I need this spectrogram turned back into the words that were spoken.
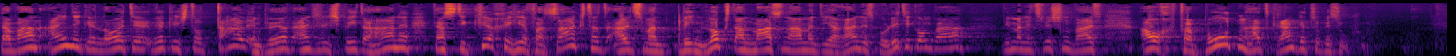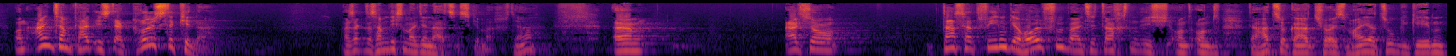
da waren einige Leute wirklich total empört, eigentlich Peter Hane, dass die Kirche hier versagt hat, als man wegen Lockdown-Maßnahmen, die ja reines Politikum war, wie man inzwischen weiß, auch verboten hat, Kranke zu besuchen. Und Einsamkeit ist der größte Killer. Er sagt, das haben nicht einmal die Nazis gemacht. Ja? Ähm, also das hat vielen geholfen, weil sie dachten, ich, und, und da hat sogar Joyce Meyer zugegeben,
